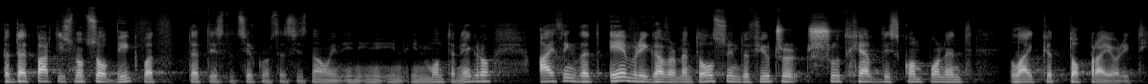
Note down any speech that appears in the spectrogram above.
but that party is not so big, but that is the circumstances now in, in, in, in Montenegro. I think that every government also in the future should have this component like a top priority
